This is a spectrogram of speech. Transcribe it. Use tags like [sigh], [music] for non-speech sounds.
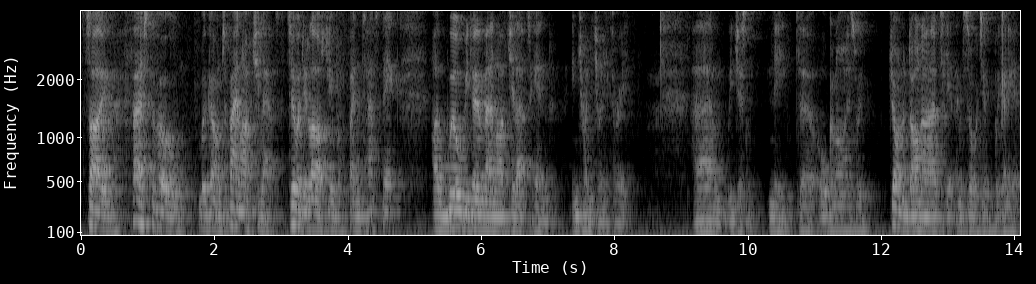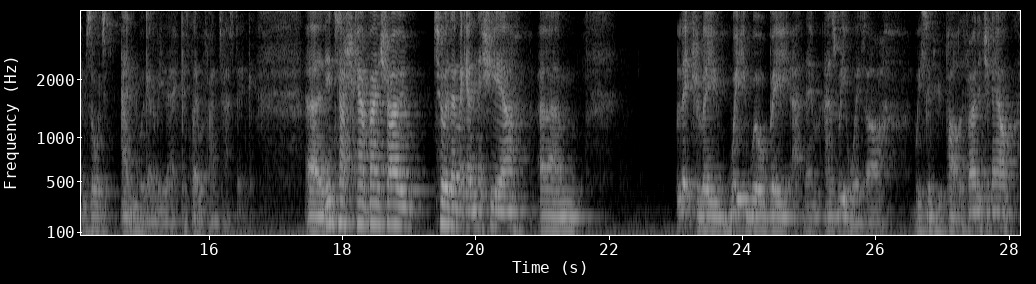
So, first of all, we're going to Van Life Chill Outs. The two I did last year were fantastic. I will be doing Van Life Chill Outs again in 2023. Um, we just need to organise with John and Donna to get them sorted. We're going to get them sorted and we're going to be there because they were fantastic. Uh, the International Campervan Show, two of them again this year. Um, literally we will be at them as we always are. We seem to be part of the furniture now.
